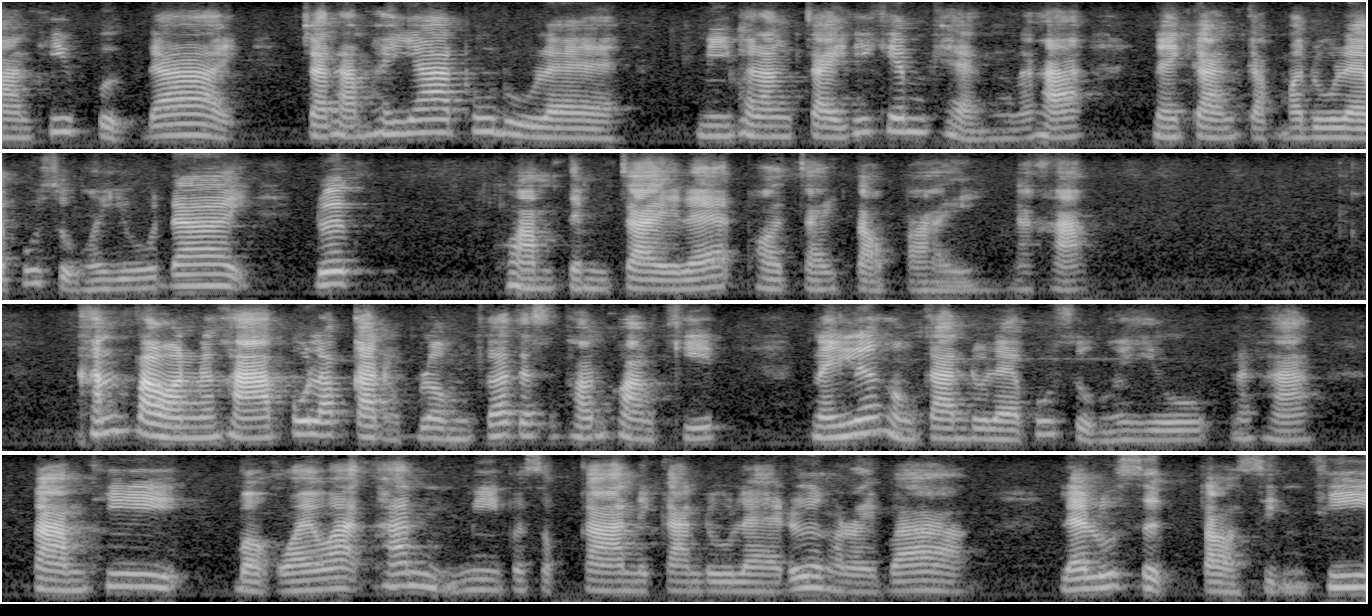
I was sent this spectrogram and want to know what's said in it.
ารที่ฝึกได้ จะทำให้ญาติผู้ดูแล มีพลังใจที่เข้มแข็งนะคะ ในการกลับมาดูแลผู้สูงอายุได้ด้วยความเต็มใจและพอใจต่อไปนะคะ ขั้นตอนนะคะ ผู้รับการอบรมก็จะสะท้อนความคิด ในเรื่องของการดูแลผู้สูงอายุนะคะ ตามที่บอกไว้ว่าท่านมีประสบการณ์ในการดูแลเรื่องอะไรบ้าง และรู้สึกต่อสิ่งที่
